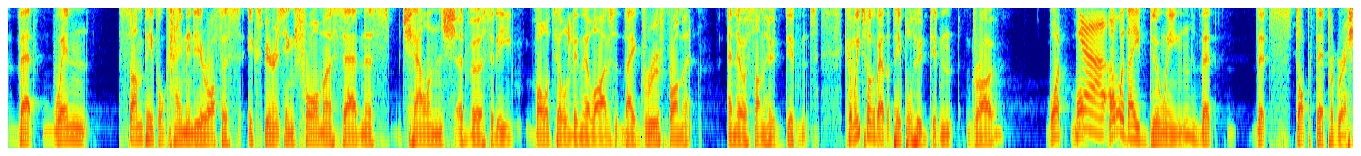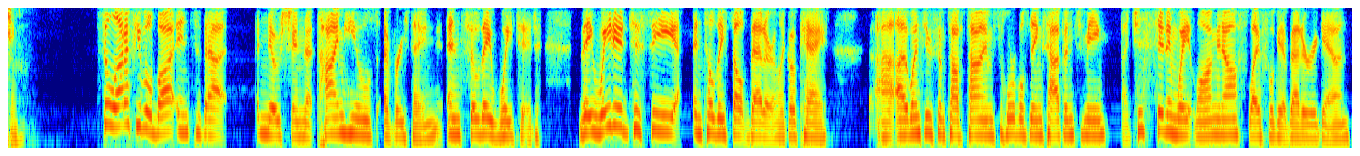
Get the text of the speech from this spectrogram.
that when some people came into your office experiencing trauma, sadness, challenge, adversity, volatility in their lives. They grew from it, and there were some who didn't. Can we talk about the people who didn't grow? What what, yeah. what were they doing that that stopped their progression? So a lot of people bought into that notion that time heals everything, and so they waited. They waited to see until they felt better. Like, okay, uh, I went through some tough times, horrible things happened to me. I just sit and wait long enough, life will get better again.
